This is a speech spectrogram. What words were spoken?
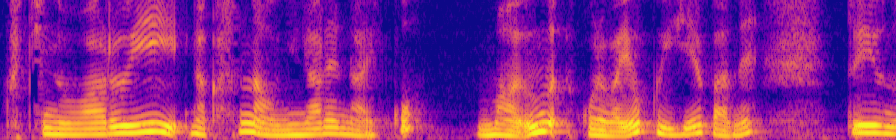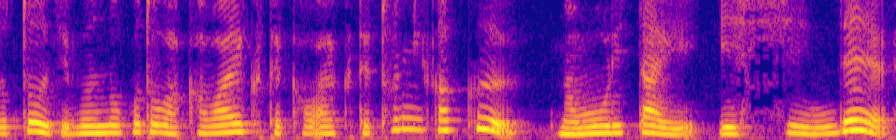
口の悪い、なんか素直になれない子。まあうまこれはよく言えばねっていうのと自分のことが可愛くて可愛くてとにかく守りたい一心で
